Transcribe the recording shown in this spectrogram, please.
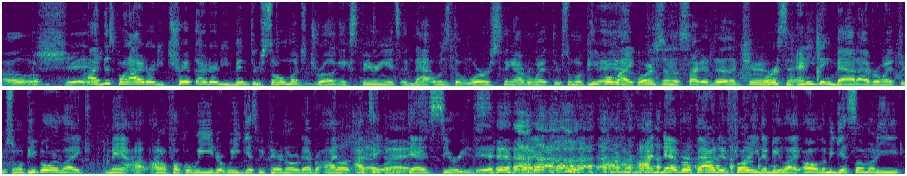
Oh shit. At this point, I had already tripped. I'd already been through so much drug experience, and that was the worst thing I ever went through. So when people Yeah. like Worse than a psychedelic trip. worse than anything bad I ever went through. So when people are like, "Man, I, I don't fuck with weed," or "Weed gets me paranoid," or whatever, I, I take them dead serious. Like, I, I never found it funny to be like, "Oh, let me get somebody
